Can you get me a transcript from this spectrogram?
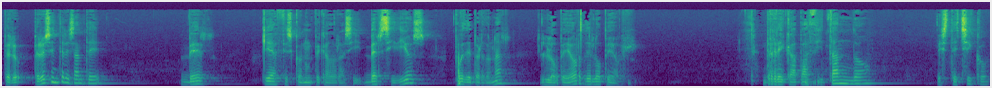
pero, pero es interesante ver qué haces con un pecador así, ver si Dios puede perdonar lo peor de lo peor. Recapacitando, este chico,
